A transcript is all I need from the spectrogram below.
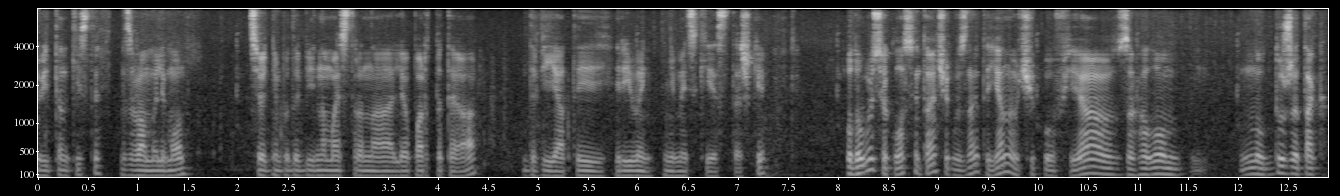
Привіт, танкісти! З вами Лімон. Сьогодні буде бій на майстра на Leopard PTA, 9 рівень німецької СТ-шки. Подобається класний танчик, ви знаєте, я не очікував. Я загалом ну, дуже так.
